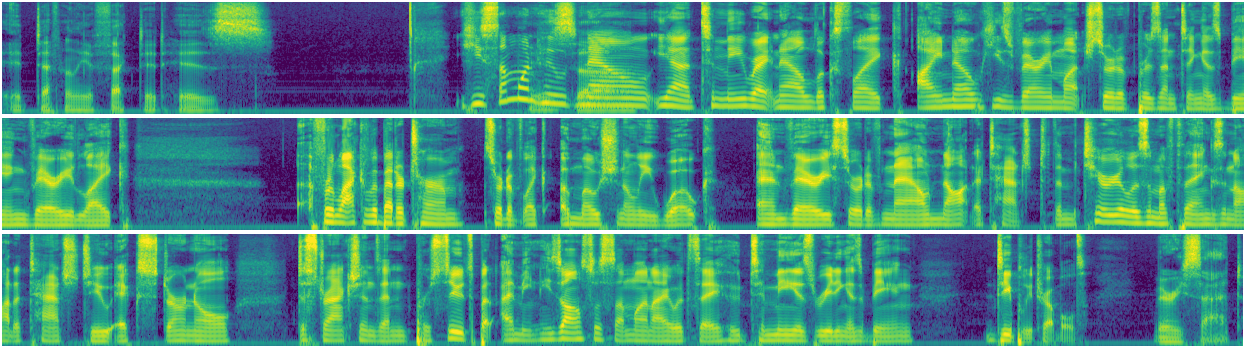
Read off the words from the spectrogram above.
it definitely affected his. He's someone who Is, uh, now, yeah, to me right now looks like I know he's very much sort of presenting as being very like, for lack of a better term, sort of like emotionally woke and very sort of now not attached to the materialism of things and not attached to external distractions and pursuits. But I mean, he's also someone I would say who to me is reading as being deeply troubled. Very sad.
